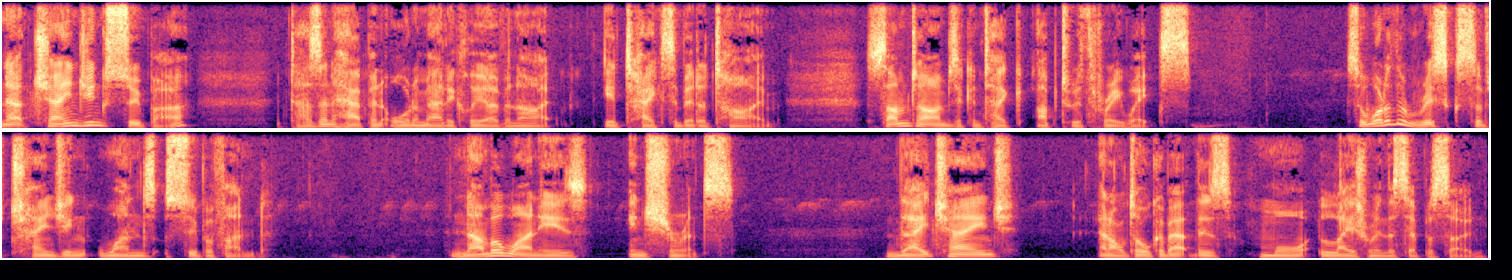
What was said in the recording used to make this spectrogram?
Now, changing super doesn't happen automatically overnight. It takes a bit of time. Sometimes it can take up to three weeks. So, what are the risks of changing one's super fund? Number one is insurance. They change, and I'll talk about this more later in this episode.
